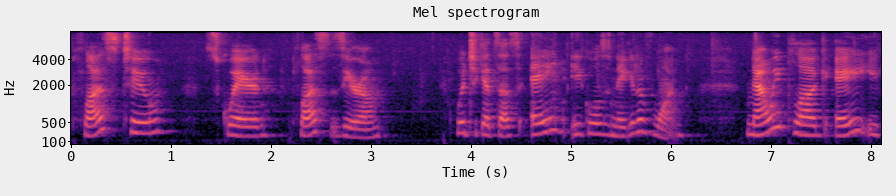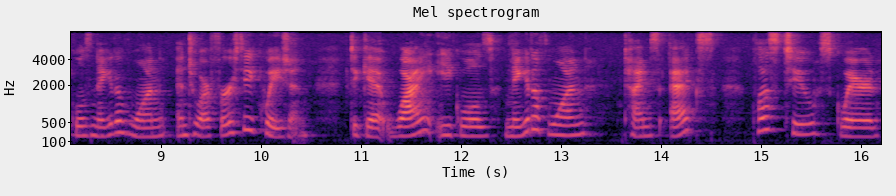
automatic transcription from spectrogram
plus 2 squared plus 0, which gets us a equals negative 1. Now we plug a equals negative 1 into our first equation to get y equals negative 1 times x plus 2 squared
